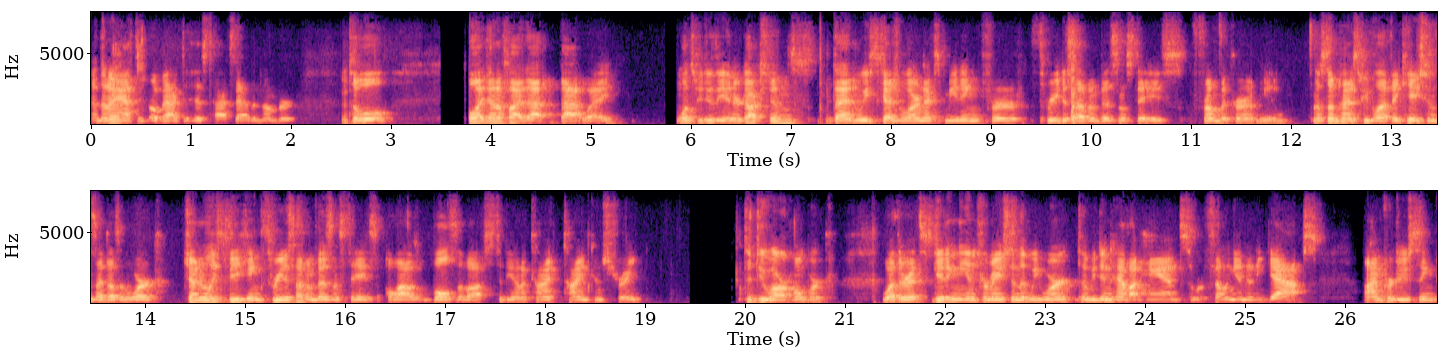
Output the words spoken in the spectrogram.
and then yeah. I have to go back to his tax admin number. So we'll we'll identify that that way. Once we do the introductions, then we schedule our next meeting for three to seven business days from the current meeting. Now, sometimes people have vacations that doesn't work. Generally speaking, three to seven business days allows both of us to be on a time constraint to do our homework whether it's getting the information that we weren't that we didn't have on hand so we're filling in any gaps i'm producing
